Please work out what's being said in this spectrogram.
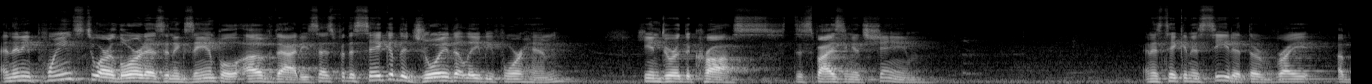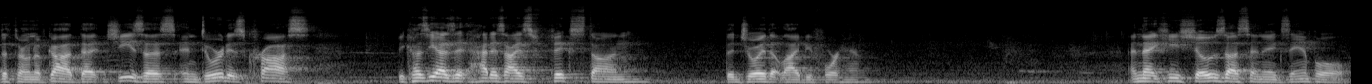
And then he points to our Lord as an example of that. He says, For the sake of the joy that lay before him, he endured the cross, despising its shame and has taken his seat at the right of the throne of God. That Jesus endured his cross because he has had his eyes fixed on the joy that lie before him. And that he shows us an example,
